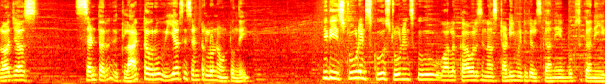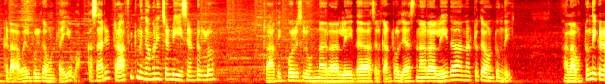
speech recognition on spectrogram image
Raja's centre clock tower VRC సెంటర్లోనే ఉంటుంది. ఇది స్టూడెంట్స్కు స్టూడెంట్స్కు వాళ్ళకి కావాల్సిన స్టడీ మెటీరియల్స్ కానీ బుక్స్ కానీ ఇక్కడ అవైలబుల్గా ఉంటాయి. ఒక్కసారి ట్రాఫిక్ని గమనించండి ఈ సెంటర్లో ట్రాఫిక్ పోలీసులు ఉన్నారా లేదా అసలు కంట్రోల్ చేస్తున్నారా లేదా అన్నట్టుగా ఉంటుంది. అలా ఉంటుంది ఇక్కడ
